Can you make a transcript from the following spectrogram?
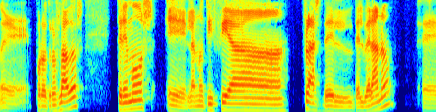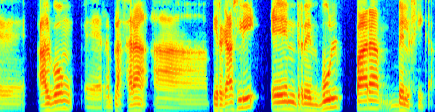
eh, por otros lados, tenemos eh, la noticia flash del, del verano. Eh, Albon eh, reemplazará a Pierre Gasly en Red Bull para Bélgica.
